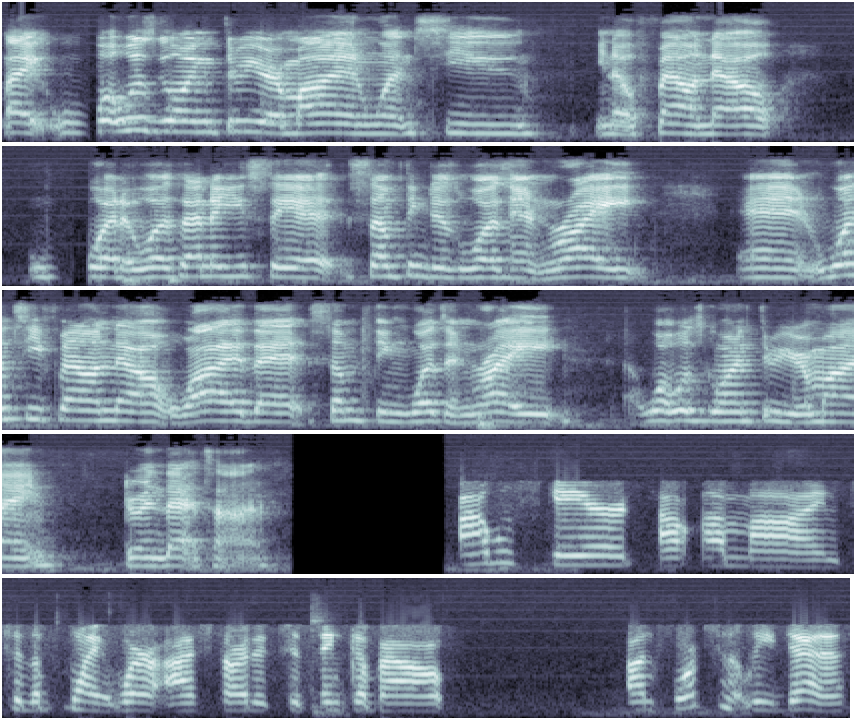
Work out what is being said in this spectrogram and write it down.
like what was going through your mind once you you know found out what it was? I know you said something just wasn't right, and once you found out why that something wasn't right, what was going through your mind during that time? I was scared out of my mind to the point where I started to think about, unfortunately, death.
